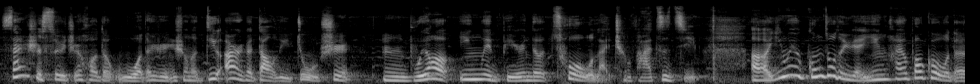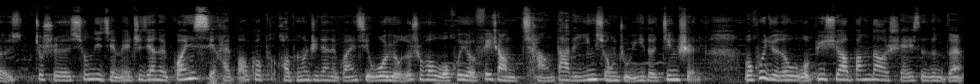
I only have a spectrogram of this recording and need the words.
三十岁之后的我的人生的第二个道理就是。嗯，不要因为别人的错误来惩罚自己， 呃，因为工作的原因，还有包括我的就是兄弟姐妹之间的关系，还包括好朋友之间的关系，我有的时候我会有非常强大的英雄主义的精神，我会觉得我必须要帮到谁，怎么怎么样，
